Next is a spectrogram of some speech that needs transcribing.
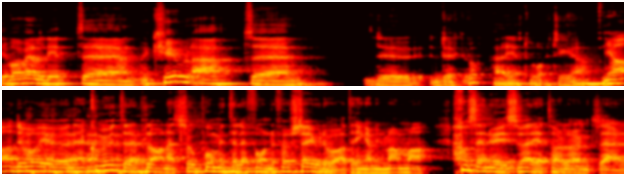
Det var väldigt eh, kul att eh, du dök upp här i Göteborg tycker jag. Ja, det var ju när jag kom ut till det planet, såg på min telefon. Det första jag gjorde var att ringa min mamma. Och sen nu är jag i Sverige, tar det lugnt så här.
